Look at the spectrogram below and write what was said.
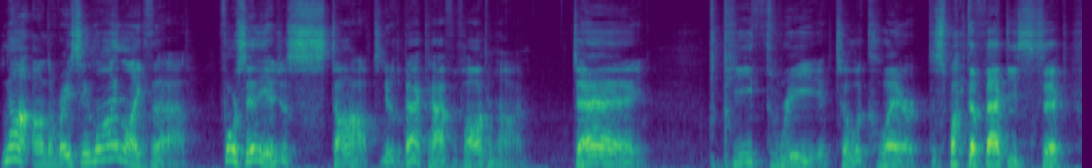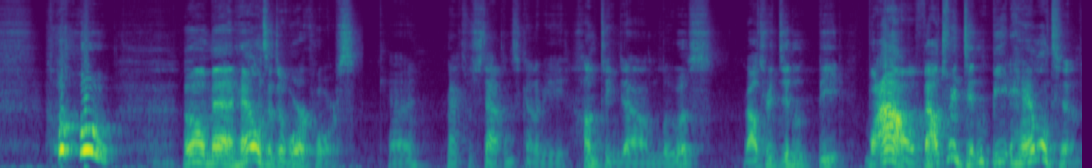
Not on the racing line like that. Force India just stopped near the back half of Hockenheim. Dang. P3 to Leclerc, despite the fact he's sick. Oh man, Hamilton's a workhorse. Okay. Max Verstappen's gonna be hunting down Lewis. Valtteri didn't beat. Wow, Valtteri didn't beat Hamilton.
